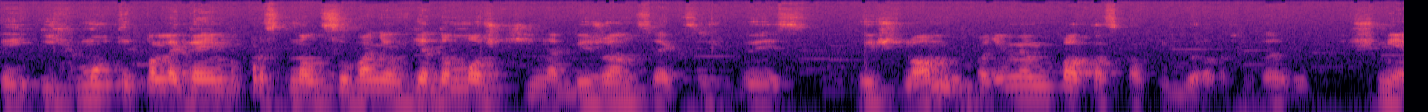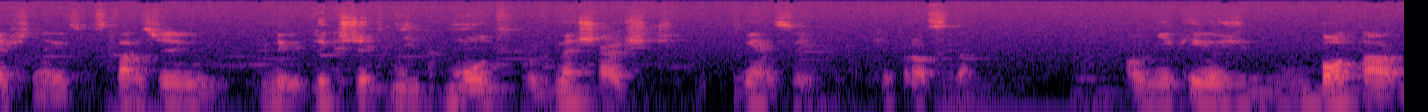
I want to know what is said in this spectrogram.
Ich muty polegają po prostu na usuwaniu wiadomości na bieżąco, jak coś wys- wyślą, bo nie umiem bota skonfigurować. To śmieszne jest. Wystarczy wy- wykrzyknik mut w M6 więcej. Takie proste. Oni jakiegoś bota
